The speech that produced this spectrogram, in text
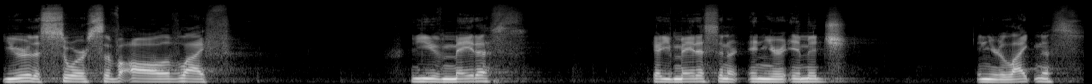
You're the source of all of life. You've made us. God, you've made us in, our, in your image, in your likeness.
